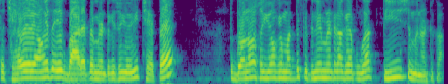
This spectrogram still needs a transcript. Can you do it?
तो छः बजे होंगे तो एक बारह पे मिनट की सुई होगी छः पे। तो दोनों सुइयों के मध्य कितने मिनट का गैप हुआ? तीस मिनट का।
